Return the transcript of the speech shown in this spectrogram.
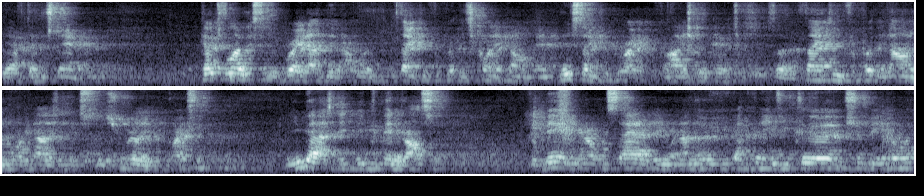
you have to understand that. Coach Flo, this is a great idea. I want to thank you for putting this clinic on, man. These things are great for high school coaches. So thank you for putting it on and organizing it. It's, it's really impressive. You guys need to be committed also for being here on Saturday when I know you've got things you could and should be doing,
